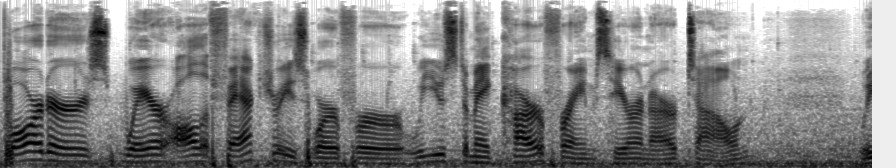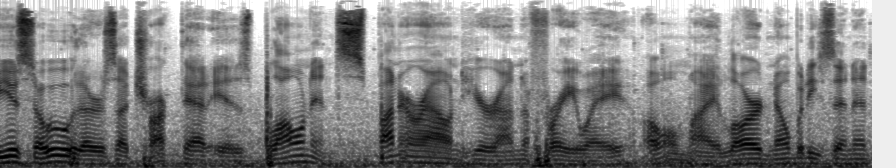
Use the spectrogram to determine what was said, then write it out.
borders where all the factories were for we used to make car frames here in our town. We used to oh there's a truck that is blown and spun around here on the freeway. Oh my lord nobody's in it.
